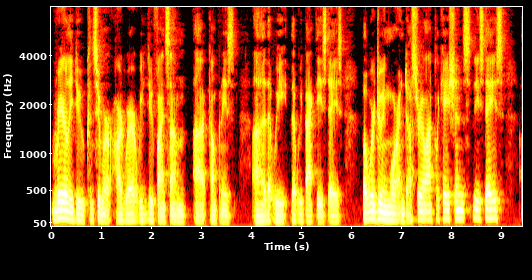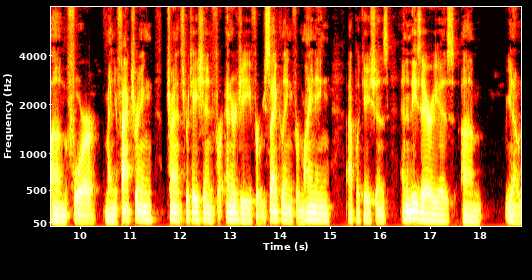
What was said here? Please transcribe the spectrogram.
rarely do consumer hardware. We do find some uh, companies uh, that we that we back these days, but we're doing more industrial applications these days um, for manufacturing, transportation, for energy, for recycling, for mining applications. And in these areas, um, you know,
